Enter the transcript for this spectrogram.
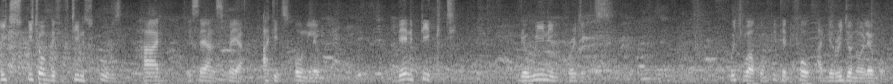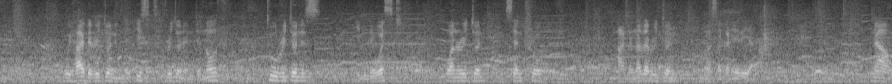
Each, each of the 15 schools had a science fair at its own level. Then picked the winning projects, which were competed for at the regional level. We had a region in the east, region in the north, two regions in the west, one region central, and another region Masaka area. Now,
